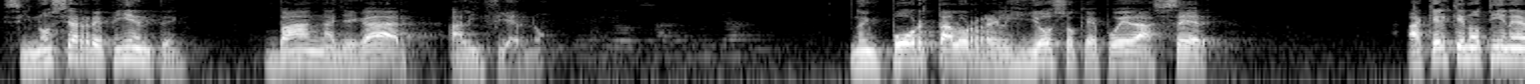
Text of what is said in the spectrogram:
si no se arrepienten, van a llegar al infierno. No importa lo religioso que pueda ser. Aquel que no tiene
